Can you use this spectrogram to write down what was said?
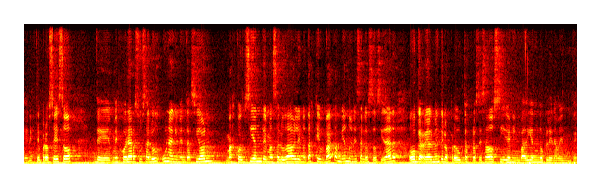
en este proceso de mejorar su salud, una alimentación más consciente, más saludable? ¿Notás que va cambiando en esa la sociedad o que realmente los productos procesados siguen invadiendo plenamente?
